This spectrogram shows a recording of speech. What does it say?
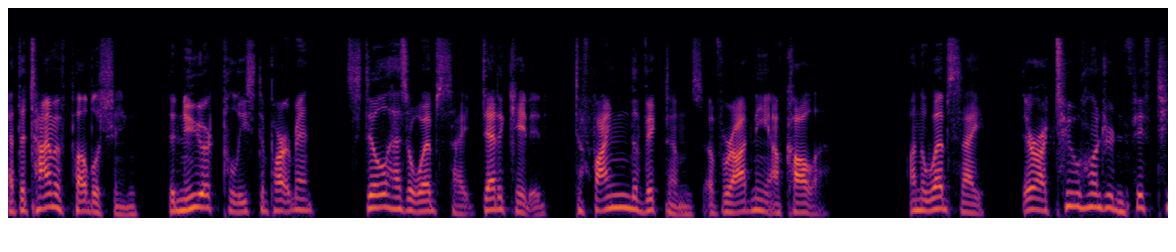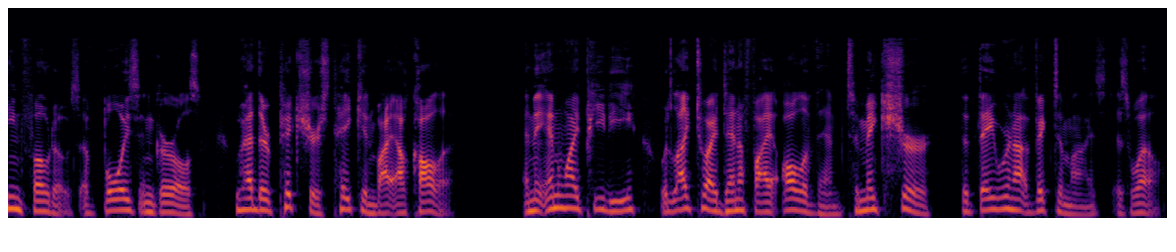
At the time of publishing, the New York Police Department still has a website dedicated to finding the victims of Rodney Alcala. On the website, there are 215 photos of boys and girls who had their pictures taken by Alcala, and the NYPD would like to identify all of them to make sure that they were not victimized as well.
